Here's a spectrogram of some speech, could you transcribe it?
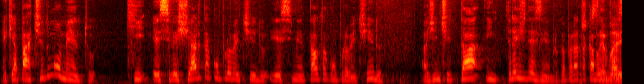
é que a partir do momento que esse vestiário está comprometido e esse mental está comprometido, a gente está em 3 de dezembro. O campeonato acaba Você no vai dia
